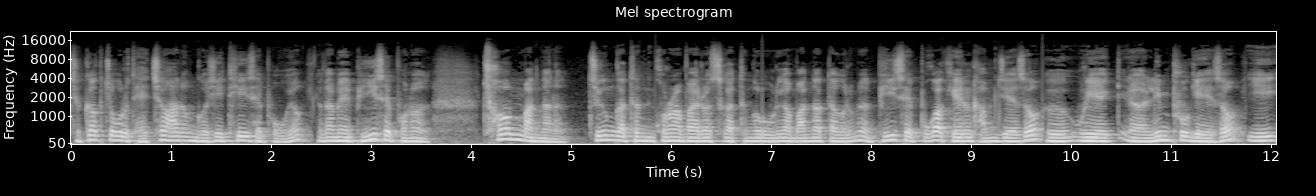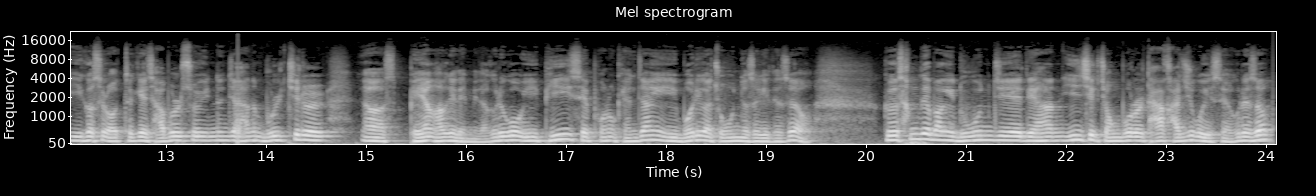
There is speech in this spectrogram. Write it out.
즉각적으로 대처하는 것이 T세포고요. 그 다음에 B세포는 처음 만나는 지금 같은 코로나 바이러스 같은 걸 우리가 만났다 그러면 B세포가 걔를 감지해서 그 우리의 어, 림프계에서 이, 이것을 어떻게 잡을 수 있는지 하는 물질을 어, 배양하게 됩니다. 그리고 이 B세포는 굉장히 머리가 좋은 녀석이 돼서요. 그 상대방이 누군지에 대한 인식 정보를 다 가지고 있어요. 그래서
